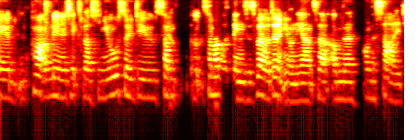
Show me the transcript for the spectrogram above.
you're part of Lunatics Lost, and you also do some some other things as well, don't you? On the answer on the on the side.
